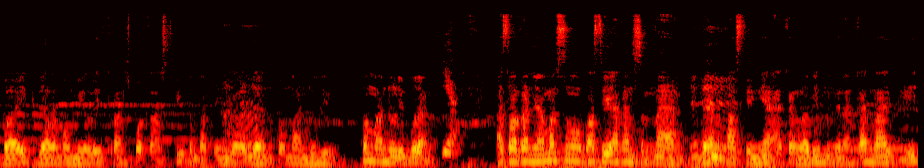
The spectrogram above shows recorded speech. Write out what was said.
baik dalam memilih transportasi tempat tinggal dan pemandu pemandu liburan Iya. Asalkan nyaman semua pasti akan senang dan pastinya akan lebih menyenangkan lagi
